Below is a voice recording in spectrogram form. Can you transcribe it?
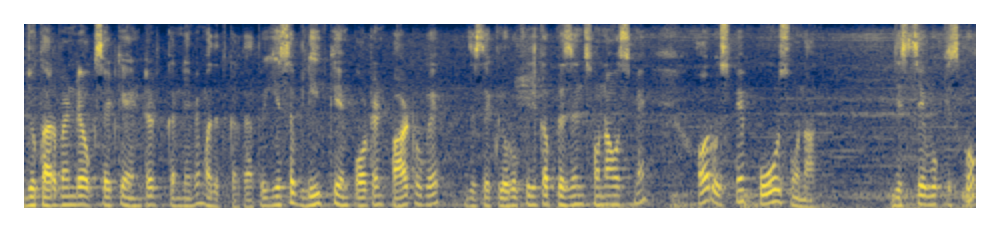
जो कार्बन डाइऑक्साइड के एंटर करने में मदद करता है। तो ये सब लीव के इंपॉर्टेंट पार्ट हो गए, जैसे क्लोरोफिल का प्रेजेंस होना उसमें और उसमें पोर्स होना, जिससे वो किसको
